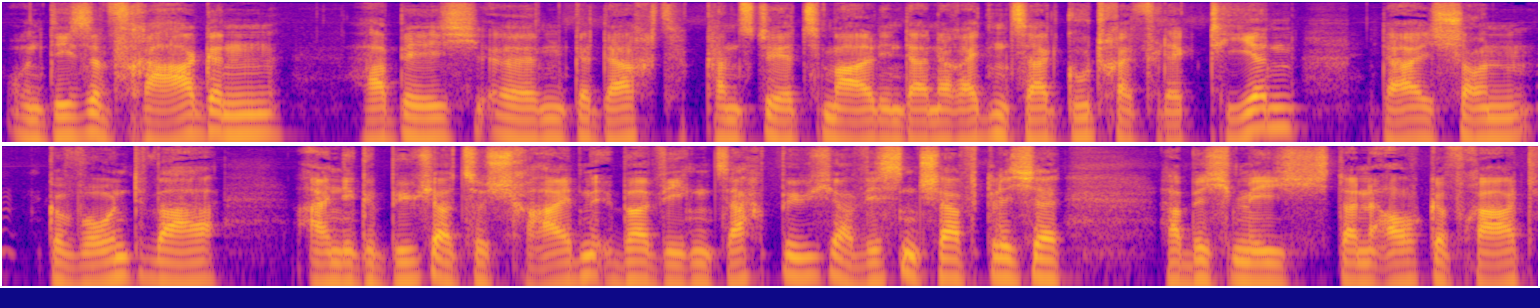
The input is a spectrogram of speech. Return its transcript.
Und diese Fragen habe ich ähm, gedacht, kannst du jetzt mal in deiner Rentenzeit gut reflektieren, da ich schon gewohnt war, einige Bücher zu schreiben, überwiegend Sachbücher, wissenschaftliche, habe ich mich dann auch gefragt,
